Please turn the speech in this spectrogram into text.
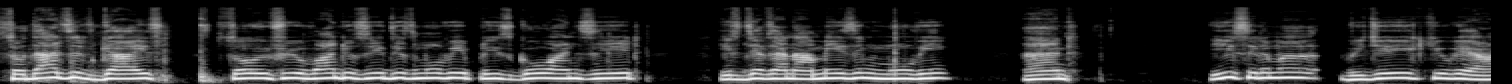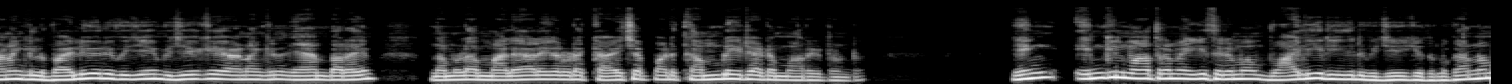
so that's it guys so if you want to see this movie please go and see it it's just an amazing movie ആൻഡ് ഈ സിനിമ വിജയിക്കുകയാണെങ്കിൽ വലിയൊരു വിജയം വിജയിക്കുകയാണെങ്കിൽ ഞാൻ പറയും നമ്മുടെ മലയാളികളുടെ കാഴ്ചപ്പാട് കംപ്ലീറ്റ് ആയിട്ട് മാറിയിട്ടുണ്ട്. എങ്കിൽ മാത്രമേ ഈ സിനിമ വലിയ രീതിയിൽ വിജയിക്കത്തുള്ളൂ. കാരണം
